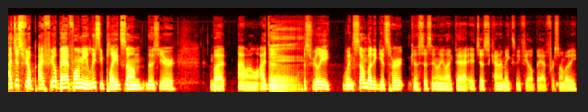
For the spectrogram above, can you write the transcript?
I just feel I feel bad for him. At least he played some this year, but I don't know. I just Eh. just really when somebody gets hurt consistently like that, it just kind of makes me feel bad for somebody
